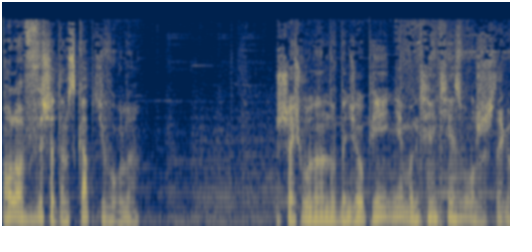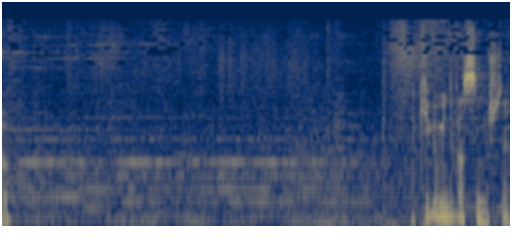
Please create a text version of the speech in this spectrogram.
Olaf wyszedł tam z kapci w ogóle. 6 woodenów będzie OP? Nie, bo nie, nie złożysz tego. Jakiego mi dwa synczny?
